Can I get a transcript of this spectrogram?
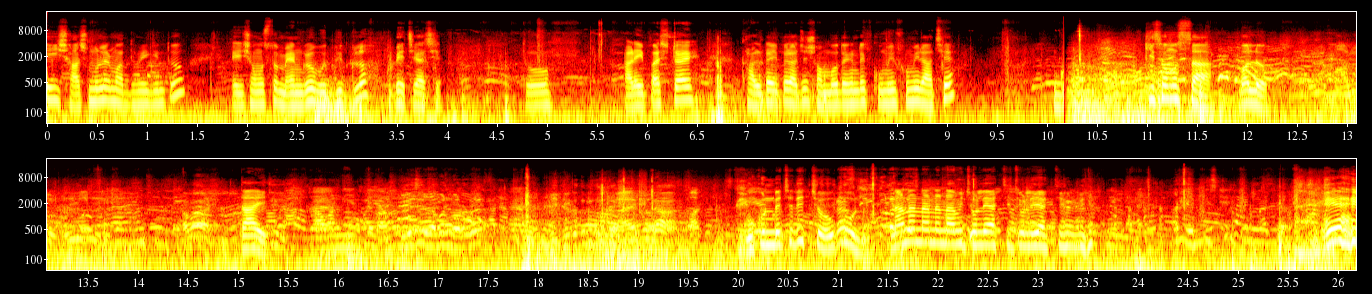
এই শ্বাসমূলের মাধ্যমে কিন্তু এই সমস্ত ম্যানগ্রোভ উদ্ভিদগুলো বেঁচে আছে। তো আর এই পাশটায় খাল টাইপের আছে, সম্ভবত এখানটায় কুমির ফুমির আছে। কি সমস্যা? বলো। তাই? উকুন বেছে দিচ্ছ? উকুন? না না না না আমি চলে যাচ্ছি চলে যাচ্ছি আমি। এই,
